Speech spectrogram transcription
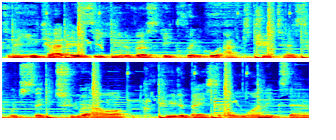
So the UCAT is the University Clinical Aptitude Test, which is a two-hour computer-based online exam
